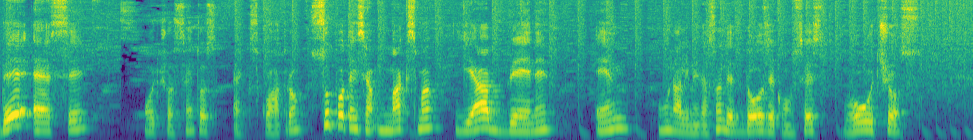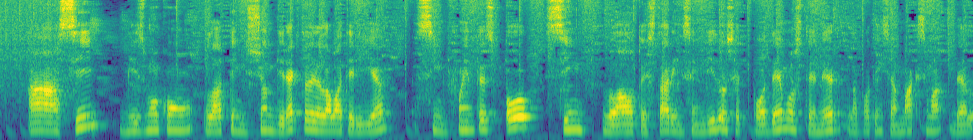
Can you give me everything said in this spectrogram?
DS800X4, su potencia máxima ya viene en una alimentación de 12,6 voltios. Así mismo con la tensión directa de la batería, sin fuentes o sin lo auto estar encendido, podemos tener la potencia máxima del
